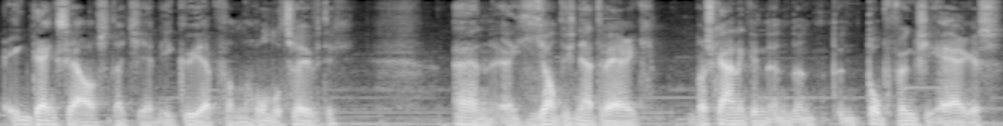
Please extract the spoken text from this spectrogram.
ik denk zelfs dat je een IQ hebt van 170. En een gigantisch netwerk. Waarschijnlijk een, een, een topfunctie ergens.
